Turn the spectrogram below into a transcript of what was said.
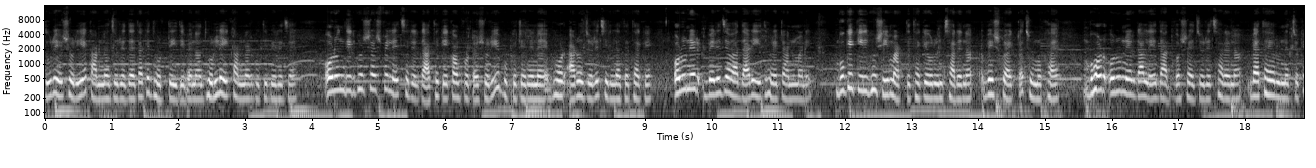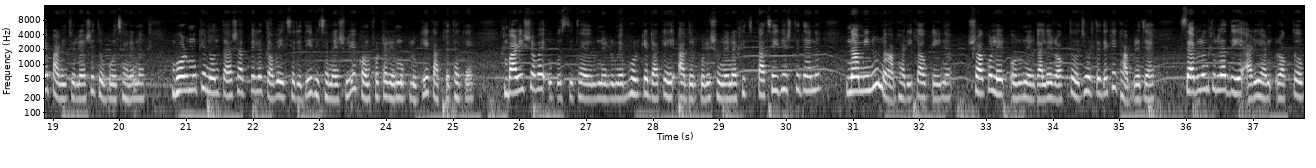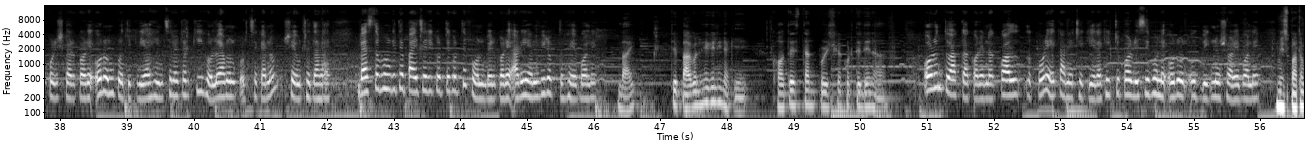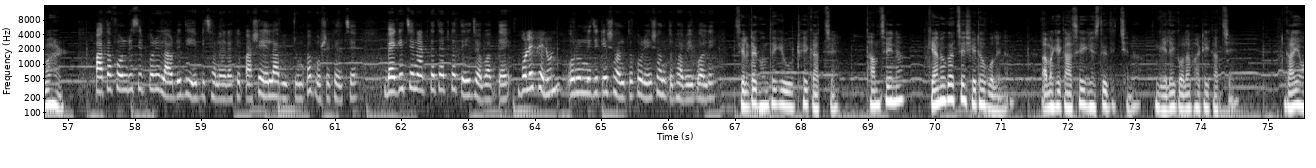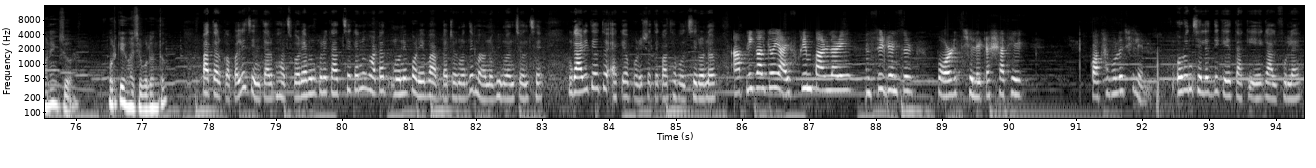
দূরে সরিয়ে কান্না জুড়ে দেয়। তাকে ধরতেই দেবে না, ধরলেই কান্নার গতি বেড়ে যায়। অরুণ দীর্ঘশ্বাস ফেলে ছেলের গা থেকে কমফোর্টার সরিয়ে বুকে টেনে নেয়। ভোর আরও জোরে চিল্লাতে থাকে। অরুণের বেড়ে যাওয়া দাড়ি ধরে টান মারে। বুকে কিলঘুষি মারতে থাকে, অরুণ ছাড়ে না। বেশ কয়েকটা চুমু খায়। ভোর অরুণের গালে দাঁত বসায় জোরে ছাড়ে না। ব্যথায় অরুণের চোখে পানি চলে আসে, তবুও ছাড়ে না। ভোর মুখে নোনতা, স্বাদ পেলে তবেই ছেড়ে দিয়ে বিছানায় শুয়ে কমফোর্টারে মুখ লুকিয়ে কাঁদতে থাকে। বাড়ির সবাই উপস্থিত হয়। অরুণের রুমে ভোরকে ডাকে, আদর করে শুনে না কিছু কাছেই ঘেসতে দেয় না। না মিনু, না ভারী কাউকেই না। সকলের অরুণের গালে রক্ত ঝরতে দেখে ঘাবড়ে যায়। স্যাবলন তুলা দিয়ে আরিয়ান রক্ত পরিষ্কার করে, অরুণ, প্রতিক্রিয়াহীন ছেলেটার কি হলো? এমন করছে কেন? সে উঠে দাঁড়ায়। ব্যস্ত ভঙ্গিতে পাইচারি করতে করতে ফোন বের করে। আরিয়ান বিরক্ত হয়ে বলে, ভাই, তুই পাগল হয়ে গেলি নাকি? ক্ষত স্থান পরিষ্কার করতে দে না। অরুণ তোয়াক্কা করে না কল করে কানে ঠেকিয়ে রাখে। একটু পর রিসিভ হলে অরুণ উদ্বিগ্ন স্বরে বলে মিস পাতাবাহার। পাতা ফোন রিসিভ করে লাউডে দিয়ে বিছানায় রাখে। পাশে লাবিব টুম্পা বসে খেলছে। ব্যাগের চেন আটকাতে আটকাতে জবাব দেয় বলে ফেলুন। অরুণ নিজেকে শান্ত করে শান্তভাবেই বলে ছেলেটা ঘুম থেকে উঠে কাঁদছে। থামছেই না? কেন কাঁদছে সেটাও বলে না। আমাকে কাছেই ঘেঁচতে দিচ্ছে না। গেলে গলা ফাটিয়ে কাঁদছে। গায়ে অনেক জোর। ওর কি হয়েছে বলুন তো? পাতার কপালে চিন্তার ভাঁজ পড়ে। এমন করে কাঁদছে কেন? হঠাৎ মনে পড়ে বাপ বেটার মধ্যে মান অভিমান চলছে। গাড়িতেও তো একে অপরের সাথে কথা বলছিল না। আপনি কালকে ওই আইসক্রিম পার্লারে ইনসিডেন্টসের পর ছেলেটার সাথে কথা বলেছিলেন? অরুণ ছেলের দিকে তাকিয়ে গাল ফুলায়।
